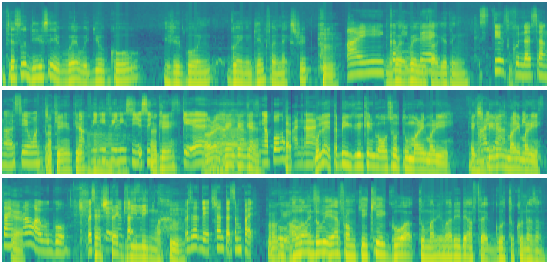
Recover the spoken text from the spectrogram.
just now, do you say where would you go if you're going going again for the next trip? I Where, coming where are you back targeting? Still Kundasang lah Still want to Okay, okay. Nak feeling-feeling sejuk-sejuk Okay. sikit kan Alright, can, can, Ah, can. Singapore kan Tap- panas Boleh, tapi you can go also to Mari-Mari. Experience Ah, yeah, Mari-Mari. maybe This time Yeah. round I will go Pasal that Hashtag tak- healing lah. Pasal that time tak sempat Okay. Oh, along I the way, eh, from KK go up to Mari Mari, then after that go to Kundasang.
